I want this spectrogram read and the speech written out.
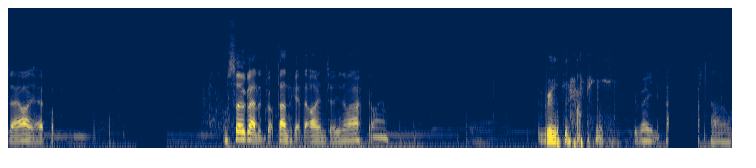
They are yet, but I'm so glad I dropped down to get that iron, Joe. You know how happy I am. Really happy. Really. Ow.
